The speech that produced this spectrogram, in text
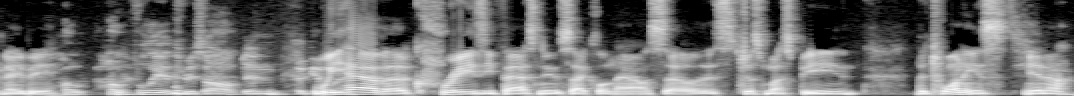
Maybe. Ho- hopefully, it's resolved and We way. have a crazy fast news cycle now, so this just must be the 20s, you know?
